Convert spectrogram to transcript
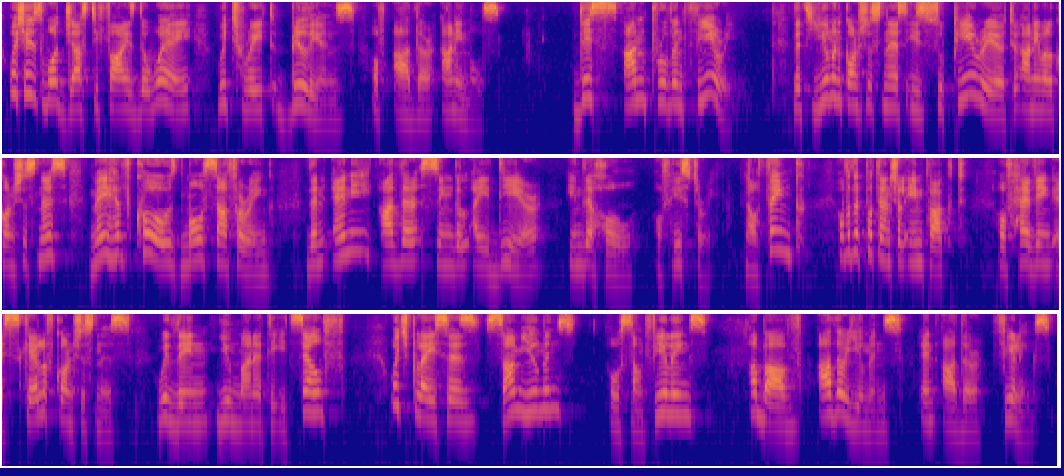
which is what justifies the way we treat billions of other animals. This unproven theory that human consciousness is superior to animal consciousness may have caused more suffering than any other single idea in the whole of history. Now think of the potential impact of having a scale of consciousness within humanity itself, which places some humans or some feelings above other humans and other feelings.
